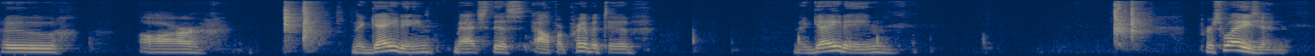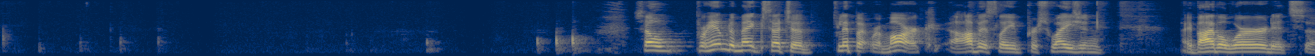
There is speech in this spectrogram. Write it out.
who are negating, match this alpha privative, negating persuasion. So for him to make such a flippant remark, obviously persuasion, a Bible word, it's, uh,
